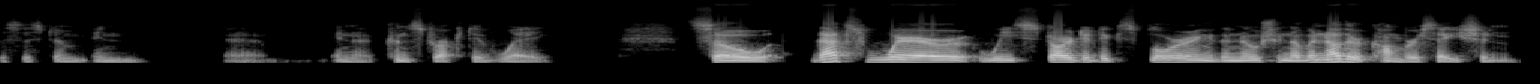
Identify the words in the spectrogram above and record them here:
the system in uh, in a constructive way. So that's where we started exploring the notion of another conversation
